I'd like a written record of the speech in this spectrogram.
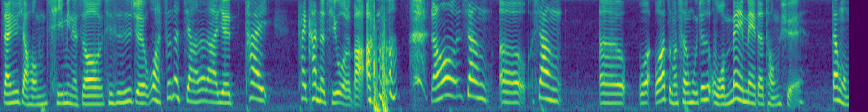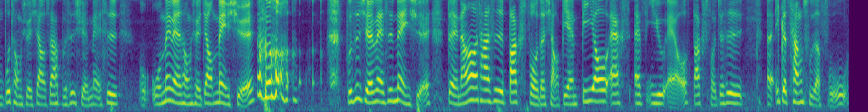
宅女小红齐名的时候，其实是觉得哇，真的假的啦，也太太看得起我了吧。然后像呃像。呃，我我要怎么称呼？就是我妹妹的同学，但我们不同学校，所以她不是学妹，是我我妹妹的同学叫妹学，不是学妹，是妹学。对，然后她是 Boxful 的小编，B O X F U L，Boxful 就是呃一个仓储的服务。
